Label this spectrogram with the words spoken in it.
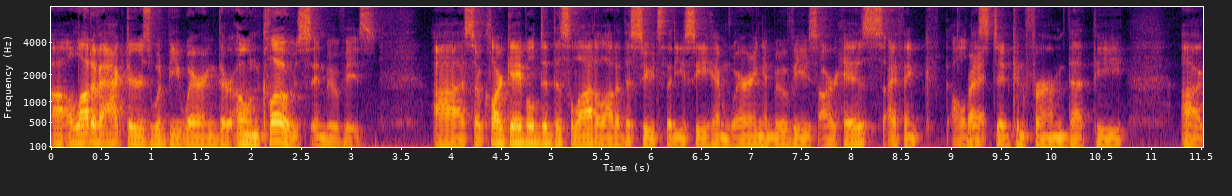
uh, a lot of actors would be wearing their own clothes in movies. Uh, so Clark Gable did this a lot. A lot of the suits that you see him wearing in movies are his. I think Aldous Right. did confirm that the uh,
